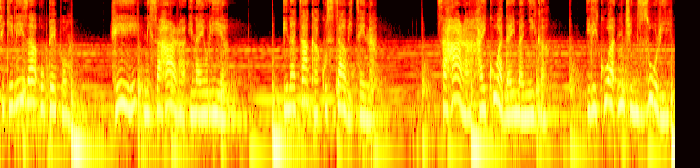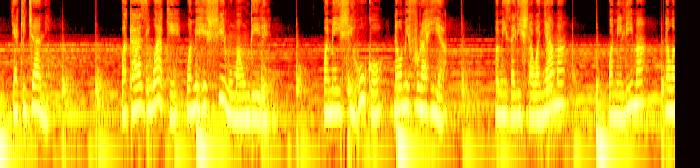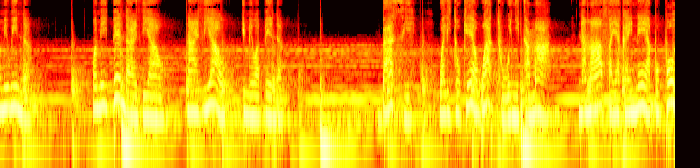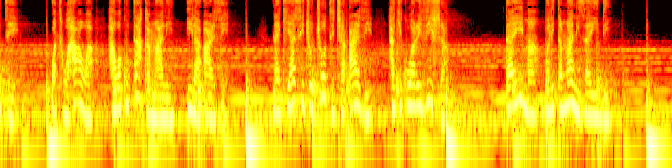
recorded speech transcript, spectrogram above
Sikiliza upepo. Hii ni Sahara inayolia, inataka kustawi tena. Sahara haikuwa daima nyika, ilikuwa nchi nzuri ya kijani. Wakazi wake wameheshimu maumbile, wameishi huko na wamefurahia. Wamezalisha wanyama, wamelima na wamewinda. Wameipenda ardhi yao na ardhi yao imewapenda. Basi walitokea watu wenye tamaa na maafa yakaenea popote. Watu hawa hawakutaka mali ila ardhi, na kiasi chochote cha ardhi hakikuwaridhisha. Daima walitamani zaidi,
